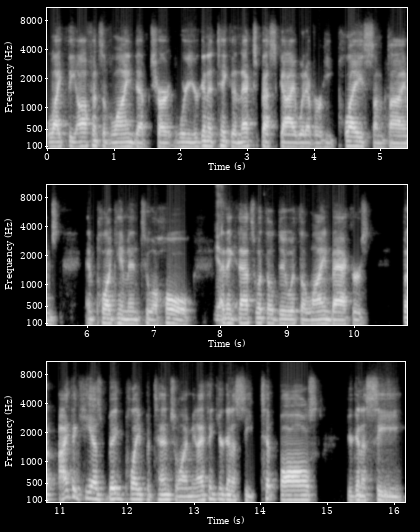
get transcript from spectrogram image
like the offensive line depth chart, where you're going to take the next best guy, whatever he plays sometimes, and plug him into a hole. Yeah, I think yeah. that's what they'll do with the linebackers. But I think he has big play potential. I mean, I think you're going to see tip balls, you're going to see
